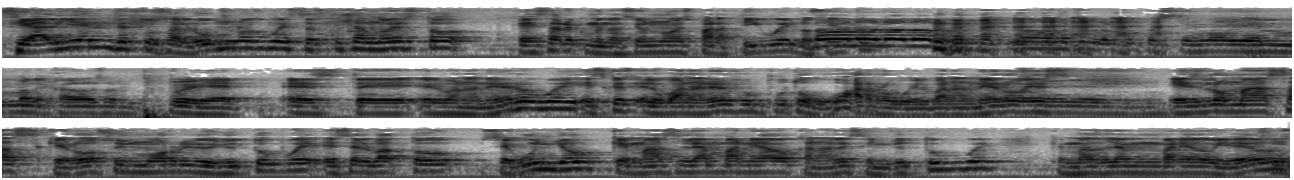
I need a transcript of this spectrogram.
Si alguien de tus alumnos, güey, está escuchando esto, esta recomendación no es para ti, güey, lo No, siento. no, no, no, no, no, no te preocupes, tengo bien manejado eso ahorita. Muy bien. Este, el bananero, güey, es que el bananero es un puto guarro, güey. El bananero es, Sí. es lo más asqueroso y morrido de YouTube, güey. Es el vato, según yo, que más le han baneado canales en YouTube, güey. Que más le han baneado videos. Sí,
